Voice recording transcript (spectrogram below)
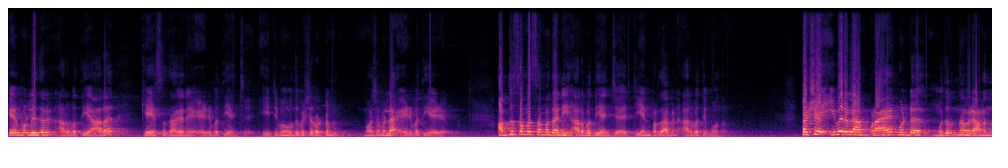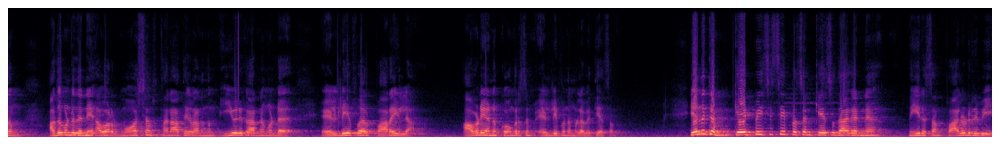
കെ മുരളീധരൻ അറുപത്തിയാറ് കെ സുധാകരന് എഴുപത്തിയഞ്ച് ഇ ടി ഒട്ടും മോശമല്ല എഴുപത്തിയേഴ്. അബ്ദുസമ്മദ് സമദാനി അറുപത്തിയഞ്ച് ടി എൻ പ്രതാപൻ അറുപത്തിമൂന്ന്. പക്ഷേ ഇവരെല്ലാം പ്രായം കൊണ്ട് മുതിർന്നവരാണെന്നും അതുകൊണ്ട് തന്നെ അവർ മോശം സ്ഥാനാർത്ഥികളാണെന്നും ഈ ഒരു കാരണം കൊണ്ട് എൽ ഡി എഫുകാർ പറയില്ല. അവിടെയാണ് കോൺഗ്രസും എൽ ഡി എഫും തമ്മിലുള്ള വ്യത്യാസം. എന്നിട്ടും K P C C president K സുധാകരന് നീരസം പാലോട് രവി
